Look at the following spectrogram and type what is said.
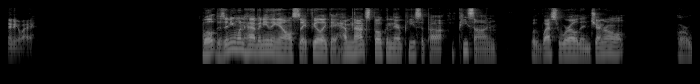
Anyway. Well, does anyone have anything else they feel like they have not spoken their piece about piece on with Westworld in general or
